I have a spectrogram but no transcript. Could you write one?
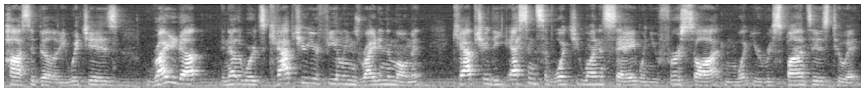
possibility, which is write it up. In other words, capture your feelings right in the moment capture the essence of what you want to say when you first saw it and what your response is to it.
